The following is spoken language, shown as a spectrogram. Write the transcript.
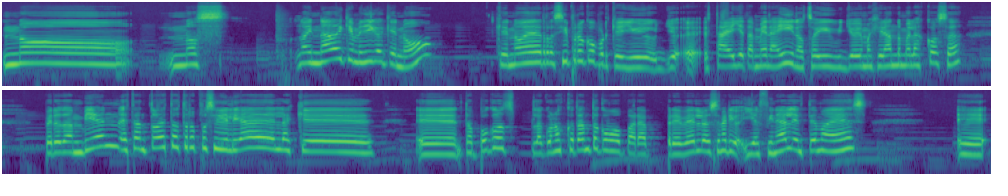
no, no, no hay nada que me diga que no, que no es recíproco porque yo, eh, está ella también ahí, no estoy yo imaginándome las cosas. Pero también están todas estas otras posibilidades en las que eh, tampoco la conozco tanto como para prever los escenarios. Y al final el tema es... Eh,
